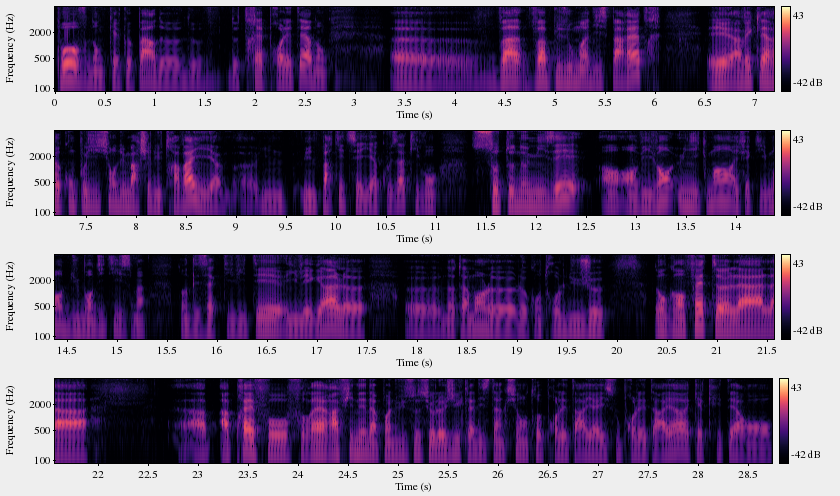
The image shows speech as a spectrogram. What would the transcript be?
pauvres, donc quelque part de, très prolétaires, donc, va, va, plus ou moins disparaître. Et avec la recomposition du marché du travail, il y a euh, une, partie de ces yakuza qui vont s'autonomiser en, vivant uniquement effectivement du banditisme, dans des activités illégales, euh, euh, notamment le, contrôle du jeu. Donc en fait, après, il faudrait raffiner d'un point de vue sociologique la distinction entre prolétariat et sous-prolétariat. Quels critères on,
